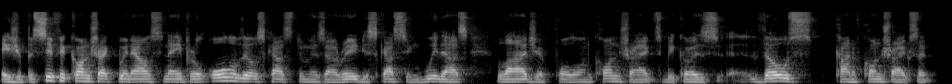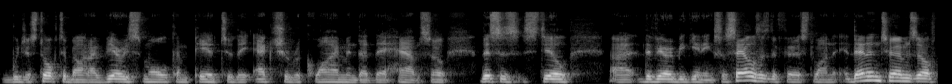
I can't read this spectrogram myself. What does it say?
Asia Pacific contract we announced in April, all of those customers are already discussing with us larger follow-on contracts because uh, those kind of contracts that we just talked about are very small compared to the actual requirement that they have. So this is still uh, the very beginning. So sales is the first one. Then in terms of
